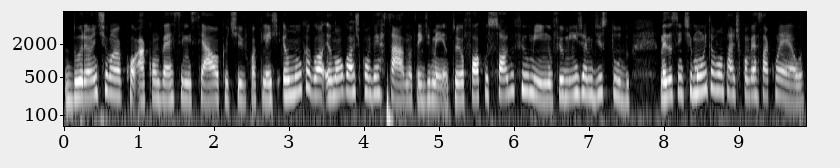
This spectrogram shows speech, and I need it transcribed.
durante uma, a conversa inicial que eu tive com a cliente, eu nunca eu não gosto de conversar no atendimento. Eu foco só no filminho. O filminho já me diz tudo. Mas eu senti muita vontade de conversar com ela.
